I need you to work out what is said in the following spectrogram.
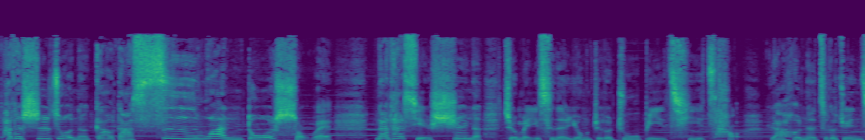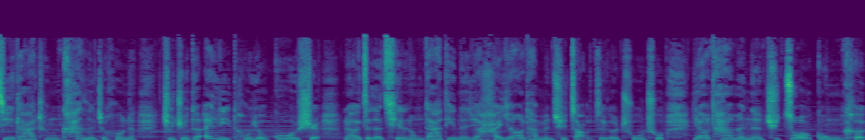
他的诗作呢高达四万多首哎。那他写诗呢，就每一次呢用这个朱笔起草，然后呢这个军机大臣看了之后呢，就觉得哎里头有故事，然后这个乾隆大帝呢要还要他们去找这个出处，要他们呢去做功课。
